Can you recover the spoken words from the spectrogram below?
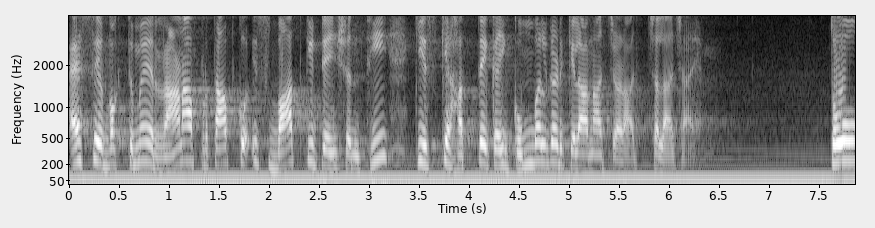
ऐसे वक्त में राणा प्रताप को इस बात की टेंशन थी कि इसके हत्ते कहीं कुंभलगढ़ किला ना चढ़ा, चला जाए। तो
